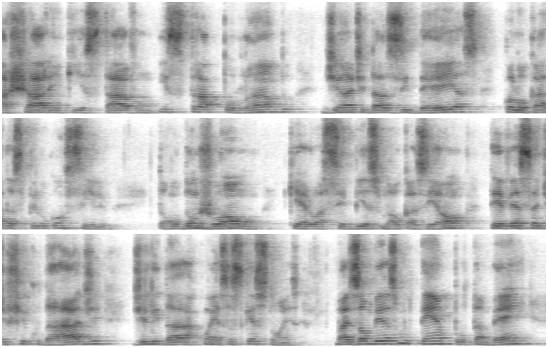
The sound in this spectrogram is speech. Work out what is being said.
acharem que estavam extrapolando diante das ideias colocadas pelo concílio. Então, Dom João, que era o arcebispo na ocasião, teve essa dificuldade de lidar com essas questões. Mas, ao mesmo tempo, também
